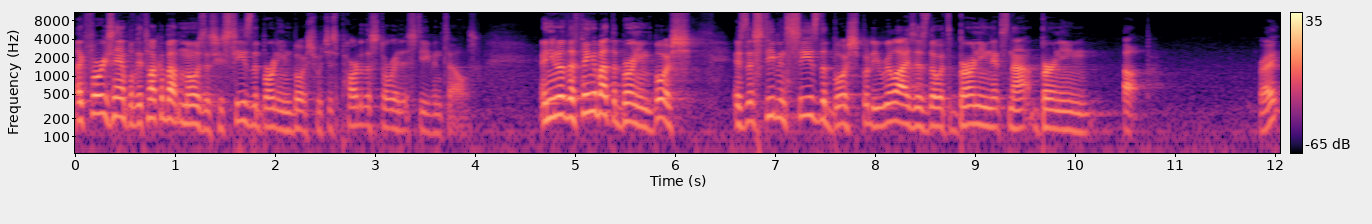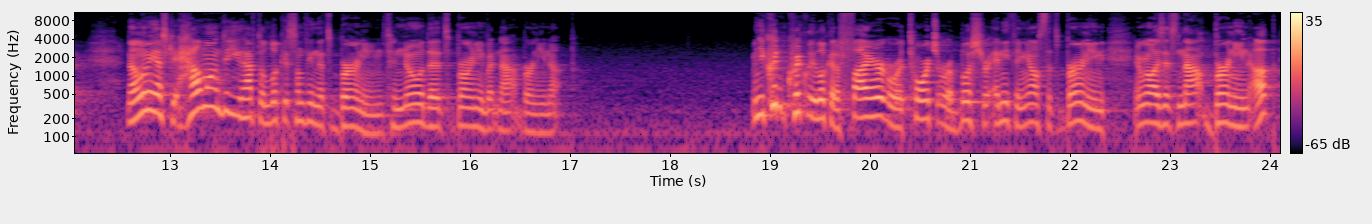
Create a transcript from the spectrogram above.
Like, for example, they talk about Moses who sees the burning bush, which is part of the story that Stephen tells. And you know, the thing about the burning bush is that Stephen sees the bush, but he realizes though it's burning, it's not burning up. Right? Now, let me ask you how long do you have to look at something that's burning to know that it's burning but not burning up? And you couldn't quickly look at a fire or a torch or a bush or anything else that's burning and realize it's not burning up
